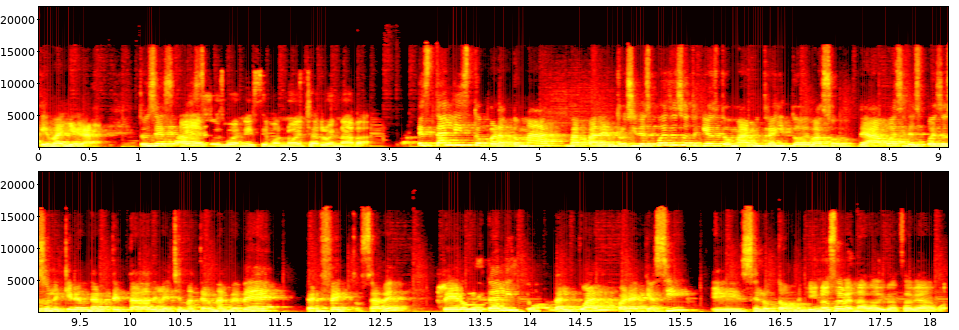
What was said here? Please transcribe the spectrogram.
que va a llegar. Entonces, ah, eso es buenísimo, no echarlo en nada. Está listo para tomar, va para adentro. Si después de eso te quieres tomar un traguito de vaso de agua, si después de eso le quieren dar tetada de leche materna al bebé, perfecto, ¿saben? Pero está listo tal cual para que así eh, se lo tomen. Y no sabe nada, oiga, sabe agua.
